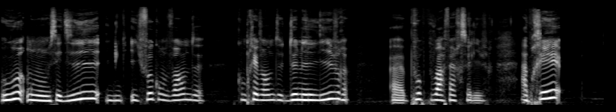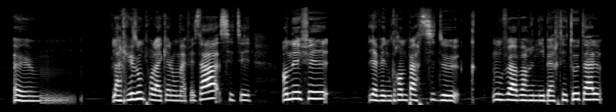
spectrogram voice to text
où on s'est dit il faut qu'on vende, qu'on prévende 2000 livres euh, pour pouvoir faire ce livre. Après, euh, la raison pour laquelle on a fait ça, c'était en effet, il y avait une grande partie de on veut avoir une liberté totale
